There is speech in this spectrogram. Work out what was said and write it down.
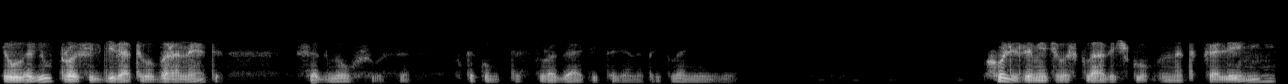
и уловил профиль девятого баронета, согнувшегося в каком-то суррогате колена преклонения. Холли заметила складочку над коленями,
